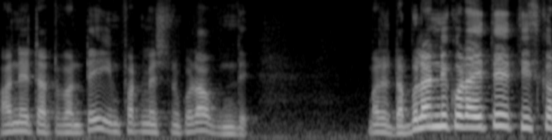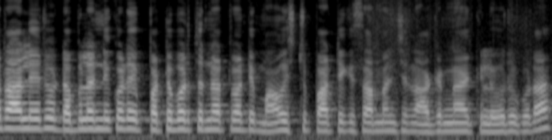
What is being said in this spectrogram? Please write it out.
అనేటటువంటి ఇన్ఫర్మేషన్ కూడా ఉంది. మరి డబ్బులన్నీ కూడా అయితే తీసుకురాలేరు. డబ్బులన్నీ కూడా పట్టుబడుతున్నటువంటి మావోయిస్టు పార్టీకి సంబంధించిన అగ్రనాయకులు ఎవరు కూడా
